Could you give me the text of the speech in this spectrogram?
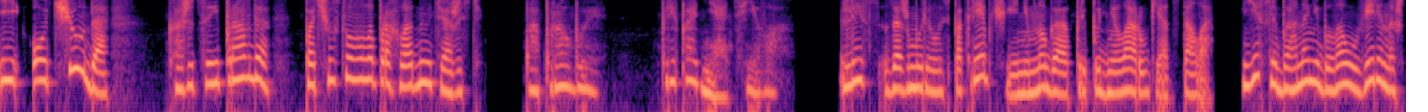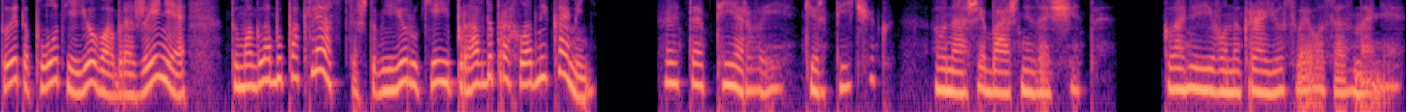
И, о чудо! Кажется, и правда почувствовала прохладную тяжесть. Попробуй приподнять его. Лис зажмурилась покрепче и немного приподняла руки от стола. Если бы она не была уверена, что это плод ее воображения, то могла бы поклясться, что в ее руке и правда прохладный камень. Это первый кирпичик в нашей башне защиты. Клади его на краю своего сознания.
